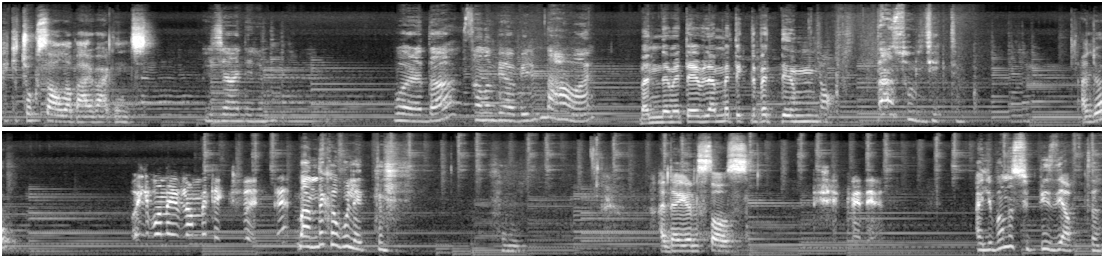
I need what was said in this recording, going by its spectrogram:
Peki çok sağ ol haber verdiğin için. Rica ederim. Bu arada sana bir haberim daha var. Ben Demet'e evlenme teklif ettim. Ben söyleyecektim. Alo? Ali bana evlenme teklif etti. Ben de kabul ettim. Hadi hayırlısı olsun. Ali bana sürpriz yaptı.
